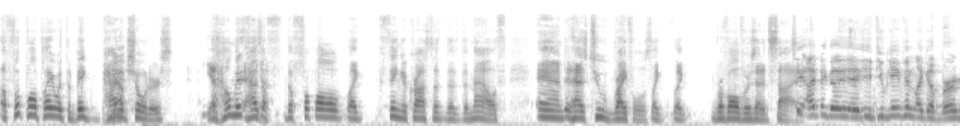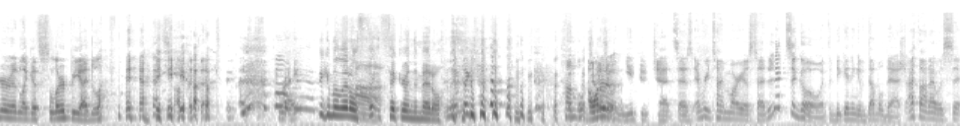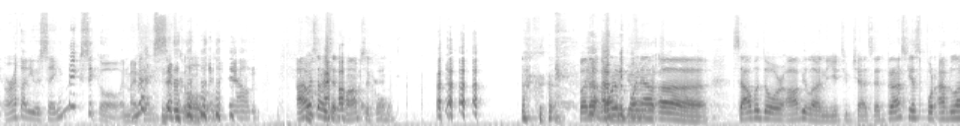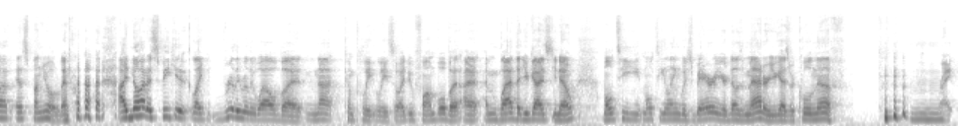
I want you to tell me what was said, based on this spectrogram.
a football player with the big padded Yep. shoulders. The helmet has Yeah. a the football like thing across the, the, the mouth, and it has two rifles, like like revolvers at its side. See, I think that if you gave him like a burger and like a Slurpee, I'd laugh my ass off at that. right. Make him a little Uh, thi- thicker in the middle. Humble I wanted Jojo to- in YouTube chat says every time Mario said "Let's go" at the beginning of Double Dash, I thought I was say- or I thought he was saying Mexico, and my friends Mexico. went down. I always thought he said popsicle. but uh, I Oh wanted to point out uh, Salvador Avila in the YouTube chat said, "Gracias por hablar español." And I know how to speak it like really, really well, but not completely. So I do fumble. But I, I'm glad that you guys, you know, multi multi language barrier doesn't matter. You guys are cool enough. Mhm. right?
